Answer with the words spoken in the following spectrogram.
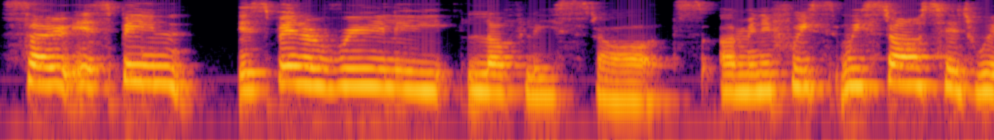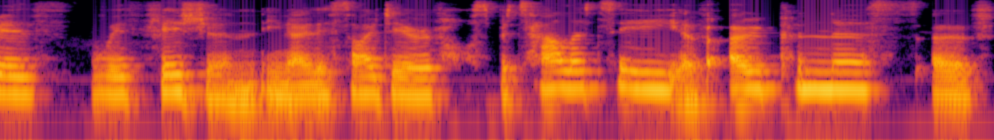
So it's been it's been a really lovely start. I mean, if we we started with with vision, you know, this idea of hospitality, of openness, of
